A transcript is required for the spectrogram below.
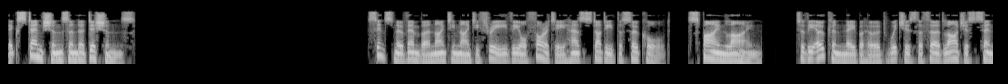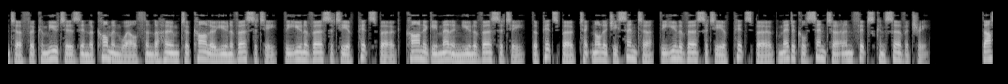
Extensions and additions Since November 1993 the authority has studied the so-called «spine line» to the Oakland neighborhood which is the third largest center for commuters in the Commonwealth and the home to Carlow University, the University of Pittsburgh, Carnegie Mellon University, the Pittsburgh Technology Center, the University of Pittsburgh Medical Center and Phipps Conservatory. Thus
